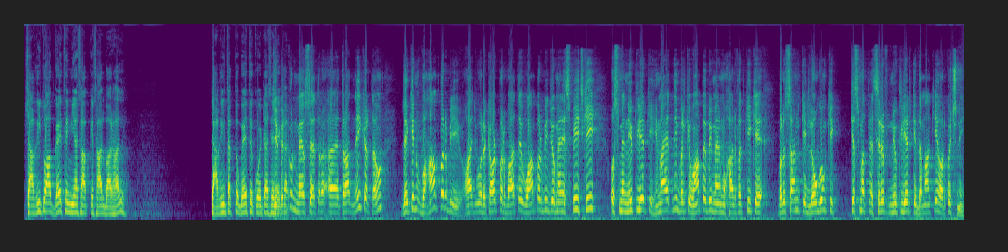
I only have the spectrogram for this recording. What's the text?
چاگی تو آپ گئے تھے میاں صاحب کے ساتھ بہرحال۔ چاگی تک تو گئے تھے کوئٹہ سے جی بالکل میں اس سے اعتراض نہیں کرتا ہوں لیکن وہاں پر بھی آج وہ ریکارڈ پر بات ہے وہاں پر بھی جو میں نے سپیچ کی اس میں نیوکلیئر کی حمایت نہیں بلکہ وہاں پہ بھی میں نے مخالفت کی کہ بلوچستان کے لوگوں کی قسمت میں صرف نیوکلیئر کی دھماکے اور کچھ نہیں۔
